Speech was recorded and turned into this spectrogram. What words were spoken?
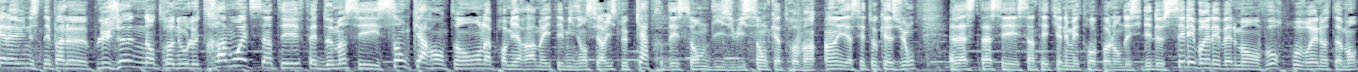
à la une, ce n'est pas le plus jeune d'entre nous. Le tramway de saint fête demain ses 140 ans. La première rame a été mise en service le 4 décembre 1881. Et à cette occasion, la Stas et Saint-Etienne et Métropole ont décidé de célébrer l'événement. Vous retrouverez notamment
